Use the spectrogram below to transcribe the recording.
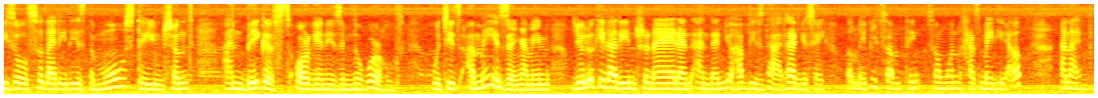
is also that it is the most ancient and biggest organism in the world which is amazing. I mean, you look at the internet and, and then you have this data and you say, well, maybe something someone has made it up. And I've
